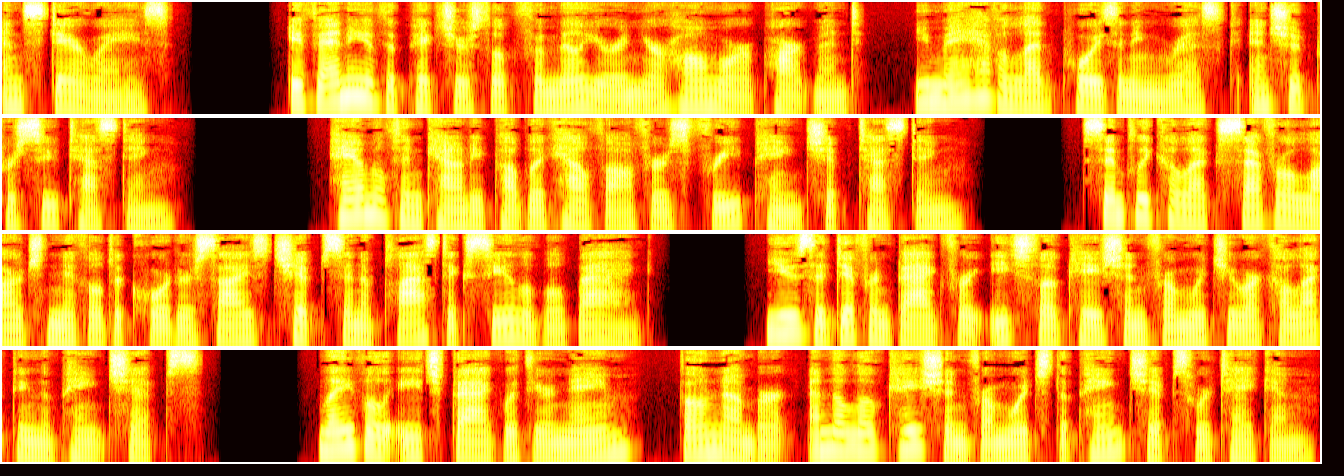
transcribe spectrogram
and stairways. If any of the pictures look familiar in your home or apartment, you may have a lead poisoning risk and should pursue testing. Hamilton County Public Health offers free paint chip testing. Simply collect several large nickel to quarter size chips in a plastic sealable bag. Use a different bag for each location from which you are collecting the paint chips. Label each bag with your name, phone number, and the location from which the paint chips were taken.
